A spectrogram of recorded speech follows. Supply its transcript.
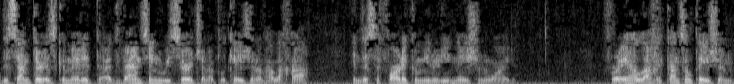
The center is committed to advancing research and application of halacha in the Sephardic community nationwide. For a halachic consultation,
